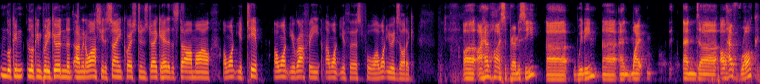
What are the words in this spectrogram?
Looking looking pretty good, and I'm going to ask you the same questions, Jake, ahead of the Star Mile. I want your tip, I want your Ruffy, I want your first four, I want your exotic. Uh, I have high supremacy uh, winning, uh, and my and uh, I'll have Rock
